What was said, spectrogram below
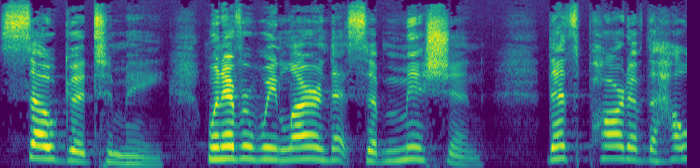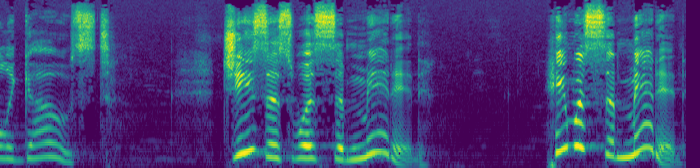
So good to me. Whenever we learn that submission, that's part of the Holy Ghost. Jesus was submitted. He was submitted.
